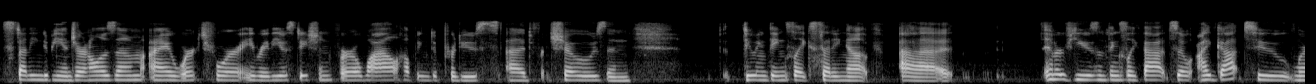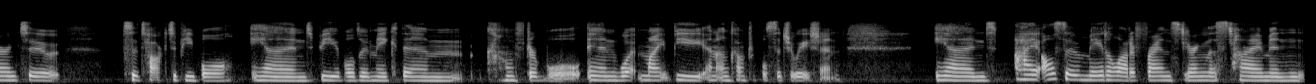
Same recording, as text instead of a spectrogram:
studying to be in journalism. I worked for a radio station for a while, helping to produce uh, different shows and doing things like setting up uh, interviews and things like that. So I got to learn to to talk to people and be able to make them comfortable in what might be an uncomfortable situation. And I also made a lot of friends during this time in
